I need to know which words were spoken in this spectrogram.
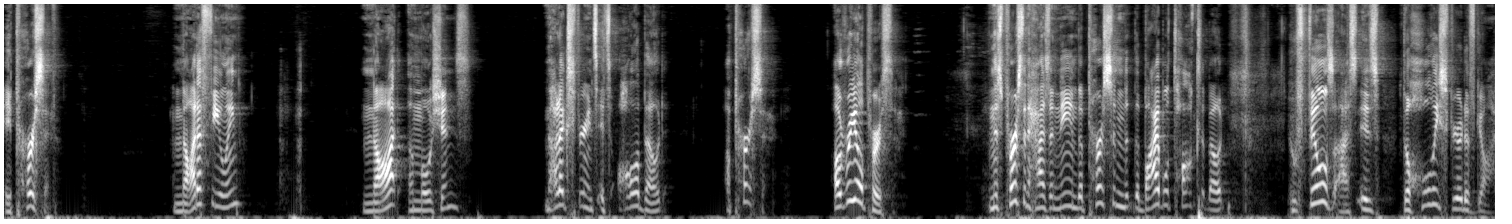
a person. Not a feeling, not emotions, not experience. It's all about a person, a real person. And this person has a name. The person that the Bible talks about who fills us is the Holy Spirit of God.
